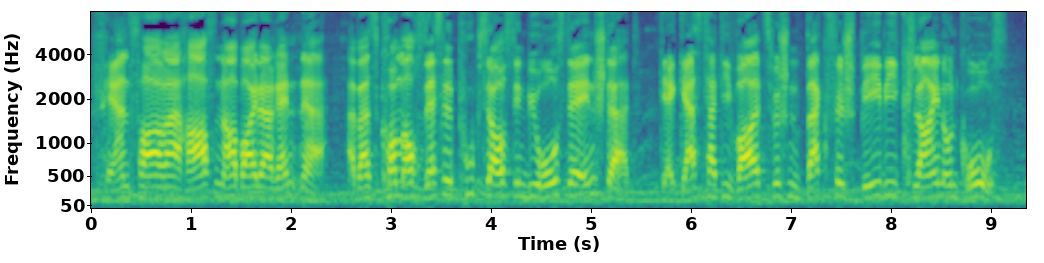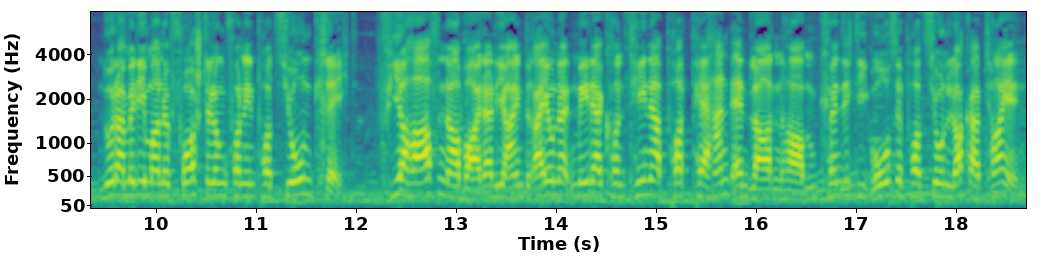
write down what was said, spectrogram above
Fernfahrer, Hafenarbeiter, Rentner. Aber es kommen auch Sesselpupse aus den Büros der Innenstadt. Der Gast hat die Wahl zwischen Backfisch Baby, klein und groß. Nur damit ihr mal eine Vorstellung von den Portionen kriegt. Vier Hafenarbeiter, die einen 300 Meter Containerpot per Hand entladen haben, können sich die große Portion locker teilen.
